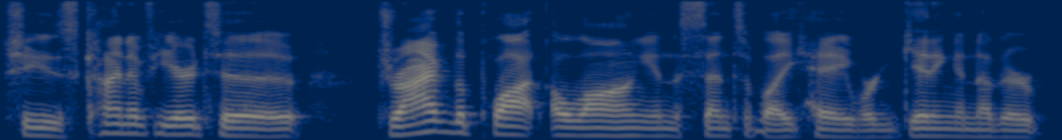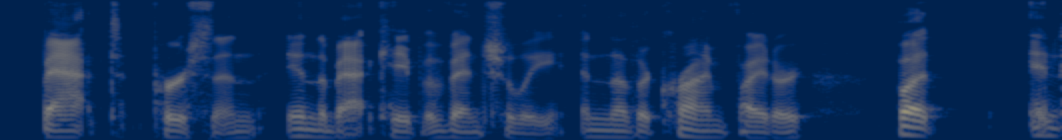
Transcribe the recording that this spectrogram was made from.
She's kind of here to drive the plot along in the sense of like, hey, we're getting another Bat person in the Batcave eventually, another crime fighter. But an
